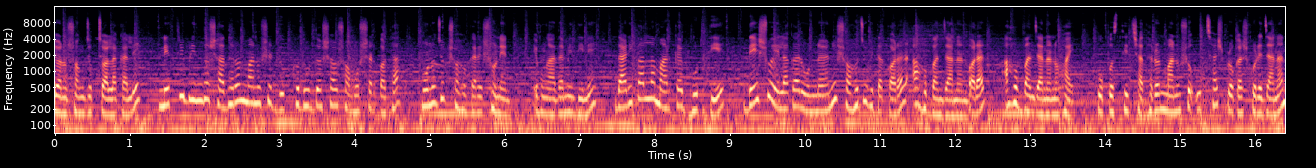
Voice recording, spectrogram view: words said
জনসংযোগ চলাকালে নেতৃবৃন্দ সাধারণ মানুষের দুঃখ দুর্দশা ও সমস্যার কথা মনোযোগ সহকারে শোনেন এবং আগামী দিনে দাড়িপাল্লা মার্কায় ভোট দিয়ে দেশ ও এলাকার উন্নয়নে সহযোগিতা করার আহ্বান জানান করার আহ্বান জানানো হয়। উপস্থিত সাধারণ মানুষও উচ্ছ্বাস প্রকাশ করে জানান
